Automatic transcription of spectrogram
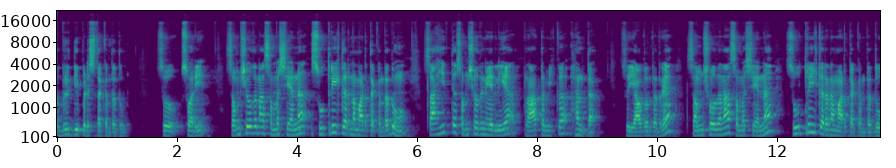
ಅಭಿವೃದ್ಧಿಪಡಿಸ್ತಕ್ಕಂಥದ್ದು. ಸೊ ಸಾರಿ ಸಂಶೋಧನಾ ಸಮಸ್ಯೆಯನ್ನು ಸೂತ್ರೀಕರಣ ಮಾಡ್ತಕ್ಕಂಥದ್ದು ಸಾಹಿತ್ಯ ಸಂಶೋಧನೆಯಲ್ಲಿಯ ಪ್ರಾಥಮಿಕ ಹಂತ. ಸೊ ಯಾವುದಂತಂದರೆ ಸಂಶೋಧನಾ ಸಮಸ್ಯೆಯನ್ನು ಸೂತ್ರೀಕರಣ ಮಾಡ್ತಕ್ಕಂಥದ್ದು.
